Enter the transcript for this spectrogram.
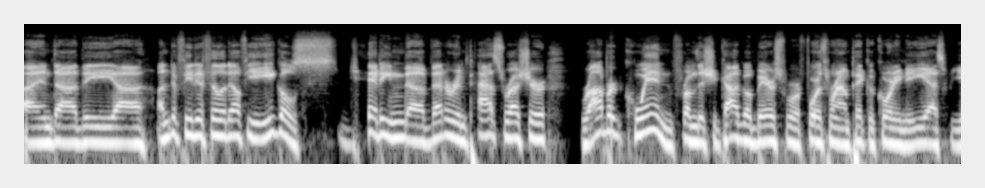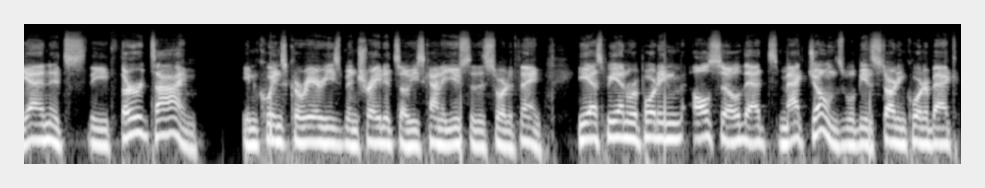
And uh, the uh, undefeated Philadelphia Eagles getting uh, veteran pass rusher Robert Quinn from the Chicago Bears for a fourth round pick, according to ESPN. It's the third time in Quinn's career he's been traded, so he's kind of used to this sort of thing. ESPN reporting also that Mac Jones will be the starting quarterback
